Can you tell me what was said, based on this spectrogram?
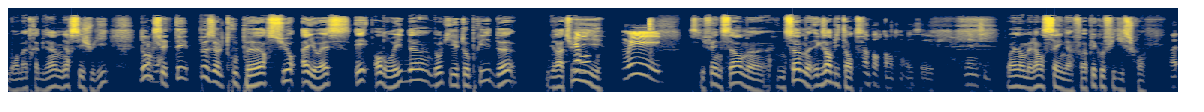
Bon bah très bien. Merci Julie. Donc c'était Puzzle Trooper sur iOS et Android. Donc il est au prix de gratuit. Zéro. Oui. Ce qui fait une somme, une somme exorbitante. Importante, ouais, c'est inadmissible. Ouais, non, mais là, on saigne, là. Faut appeler Cofidis, je crois. Ouais.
